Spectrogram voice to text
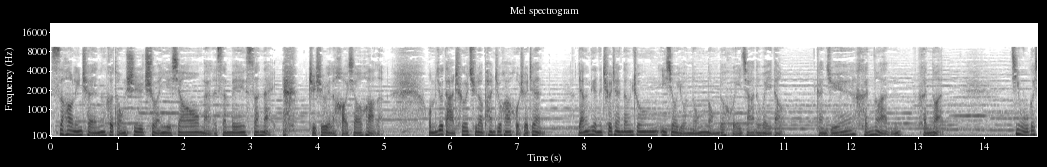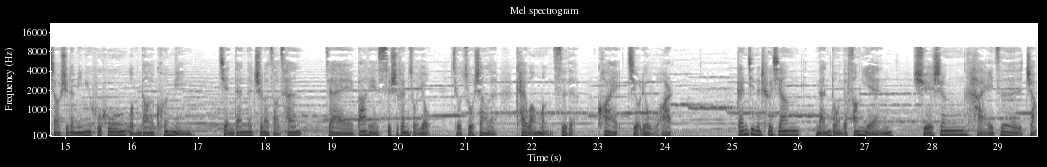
四号凌晨和同事吃完夜宵，买了三杯酸奶，只是为了好消化了，我们就打车去了攀枝花火车站。两点的车站当中，依旧有浓浓的回家的味道，感觉很暖很暖。近五个小时的迷迷糊糊，我们到了昆明，简单的吃了早餐。在八点四十分左右，就坐上了开往蒙自的快九六五二。干净的车厢，难懂的方言，学生、孩子、长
